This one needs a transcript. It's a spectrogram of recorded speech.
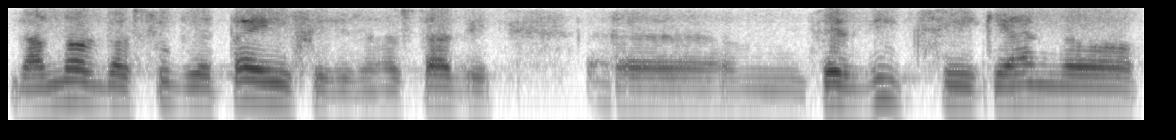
Dal nord al sud del paese ci sono stati eh, servizi che hanno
